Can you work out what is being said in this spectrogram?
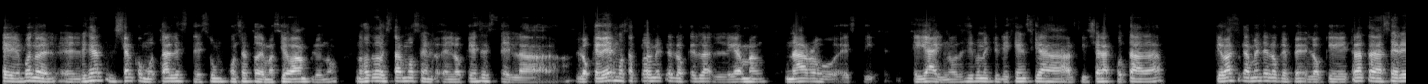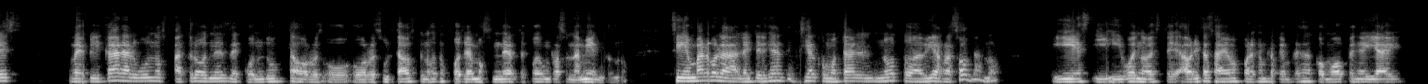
que, bueno, el, inteligencia artificial como tal este, es un concepto demasiado amplio, ¿no? Nosotros estamos en, lo que es este, la, lo que vemos actualmente, lo que es le llaman narrow este, AI, ¿no? Es decir, una inteligencia artificial acotada, que básicamente lo que, lo que trata de hacer es replicar algunos patrones de conducta o, resultados que nosotros podríamos tener después de un razonamiento, ¿no? Sin embargo, la, inteligencia artificial como tal no todavía razona, ¿no? Y, es, y, bueno, este, ahorita sabemos, por ejemplo, que empresas como OpenAI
